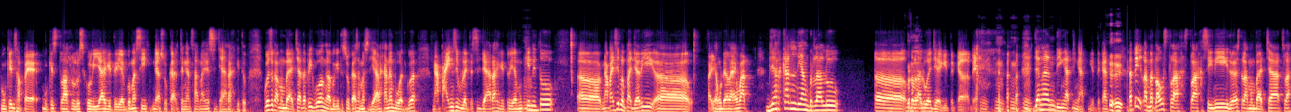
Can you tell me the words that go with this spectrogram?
mungkin sampai mungkin setelah lulus kuliah gitu ya gue masih nggak suka dengan sananya sejarah gitu gue suka membaca tapi gue nggak begitu suka sama sejarah karena buat gue ngapain sih belajar sejarah gitu ya mungkin hmm. itu uh, ngapain sih mempelajari uh, yang udah lewat biarkan yang berlalu uh, berlalu. aja gitu kan. Hmm, hmm, hmm, hmm, Jangan diingat-ingat gitu kan. Tapi lambat laun setelah setelah ke sini gitu kan, setelah membaca, setelah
